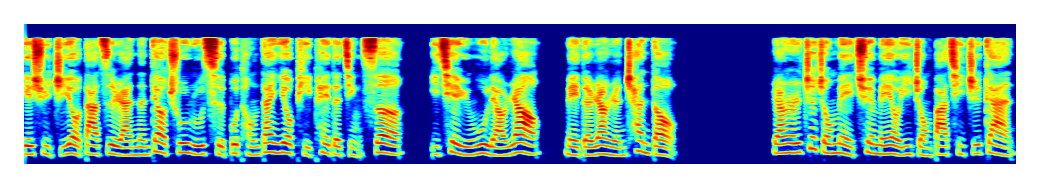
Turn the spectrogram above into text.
也许只有大自然能调出如此不同但又匹配的景色，一切云雾缭绕，美得让人颤抖。然而，这种美却没有一种霸气之感，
